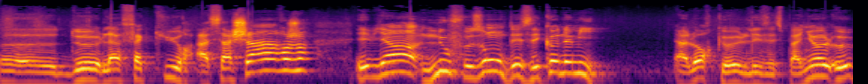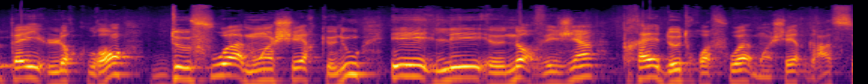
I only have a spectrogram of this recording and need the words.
euh, de la facture à sa charge, eh nous faisons des économies alors que les Espagnols, eux, payent leur courant deux fois moins cher que nous, et les euh, Norvégiens près de trois fois moins cher grâce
